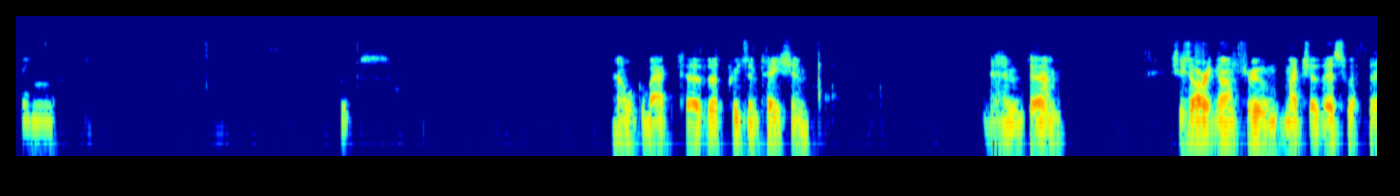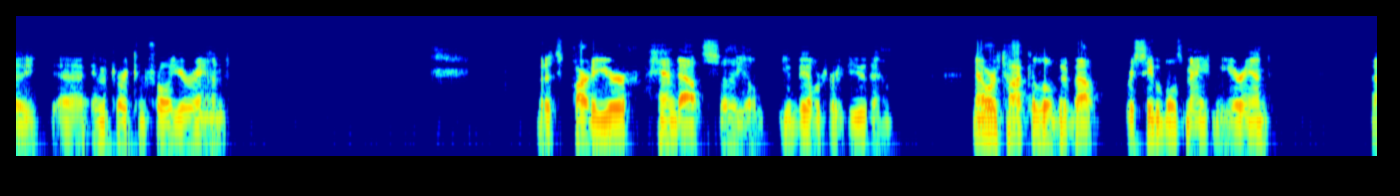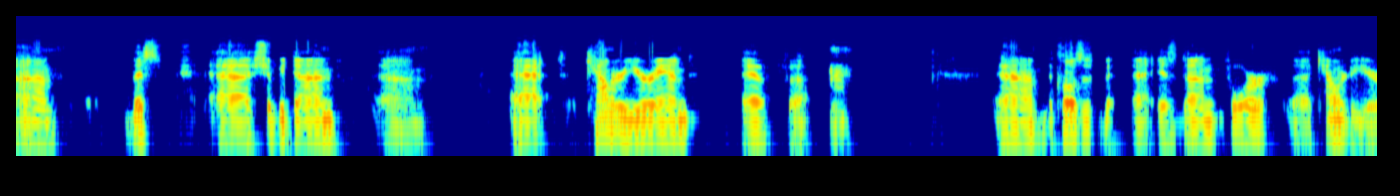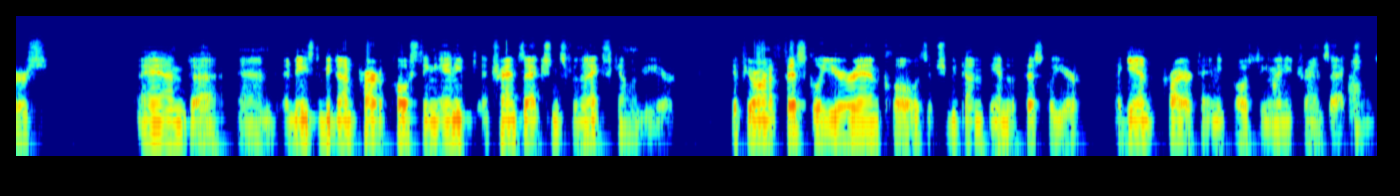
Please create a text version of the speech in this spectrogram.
Thing. Oops. Now we'll go back to the presentation. And um, she's already gone through much of this with the uh, inventory control year end. But it's part of your handouts so that you'll you'll be able to review them. Now we're talking a little bit about receivables management year end. Um, this uh, should be done um, at calendar year end if uh, uh, the close is, uh, is done for uh, calendar years, and uh, and it needs to be done prior to posting any transactions for the next calendar year. If you're on a fiscal year end close, it should be done at the end of the fiscal year, again prior to any posting of any transactions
